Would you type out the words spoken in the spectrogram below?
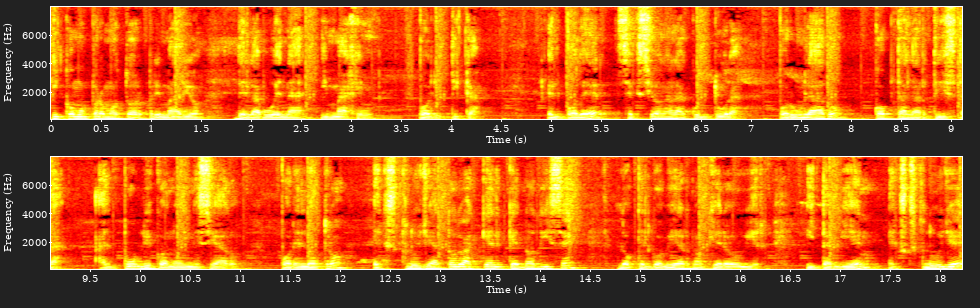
y como promotor primario de la buena imagen política. El poder secciona la cultura. Por un lado, copta al artista, al público no iniciado. Por el otro, excluye a todo aquel que no dice lo que el gobierno quiere oír y también excluye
